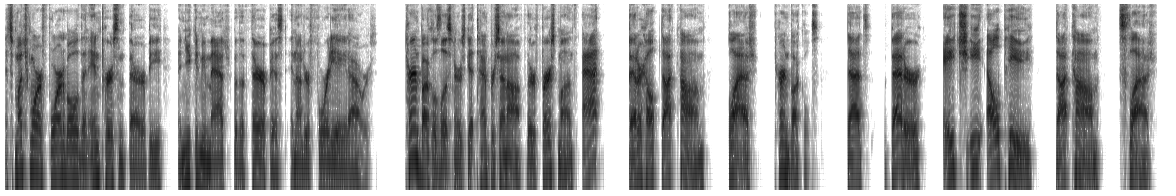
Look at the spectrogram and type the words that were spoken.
It's much more affordable than in person therapy, and you can be matched with a therapist in under 48 hours. Turnbuckles listeners get 10% off their first month at betterhelp.com slash turnbuckles. That's better, H-E-L-P dot com slash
